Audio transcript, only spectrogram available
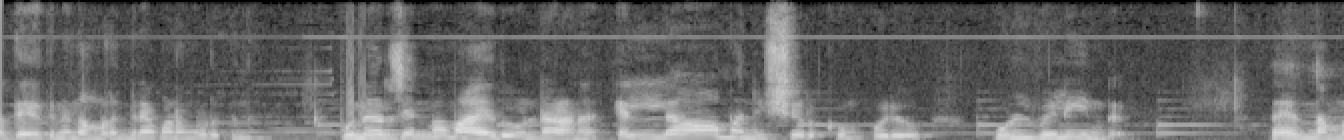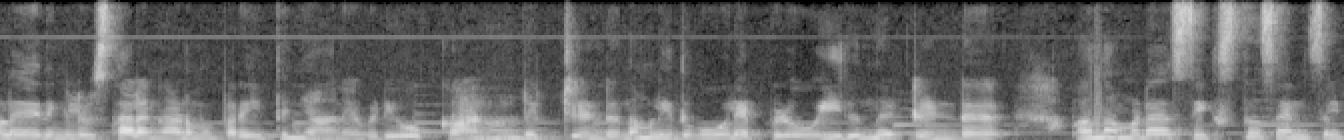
അദ്ദേഹത്തിന് നമ്മൾ എന്തിനാ പണം കൊടുക്കുന്നത്? പുനർജന്മമായതുകൊണ്ടാണ് എല്ലാ മനുഷ്യർക്കും ഒരു ഉൾവിളിയുണ്ട്. അതായത് നമ്മൾ ഏതെങ്കിലും ഒരു സ്ഥലം കാണുമ്പോൾ പറയും ഇത് ഞാൻ എവിടെയോ കണ്ടിട്ടുണ്ട്. നമ്മൾ ഇതുപോലെ എപ്പോഴോ ഇരുന്നിട്ടുണ്ട്. അത് നമ്മുടെ സിക്സ്ത് സെൻസിൽ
